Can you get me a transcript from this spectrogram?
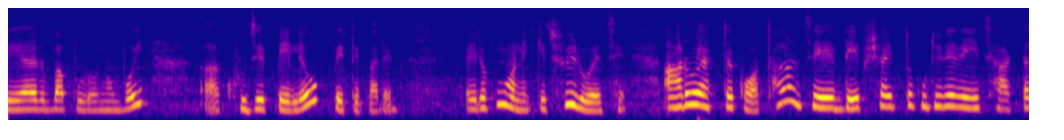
রেয়ার বা পুরনো বই খুঁজে পেলেও পেতে পারেন। এরকম অনেক কিছুই রয়েছে। আরও একটা কথা যে দেব সাহিত্য কুটিরের এই ছাড়টা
